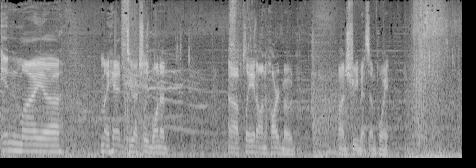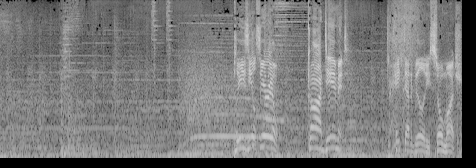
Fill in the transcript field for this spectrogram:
in my uh, my head to actually want to uh, play it on hard mode on stream at some point. Please heal Serial. God damn it. I hate that ability so much.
